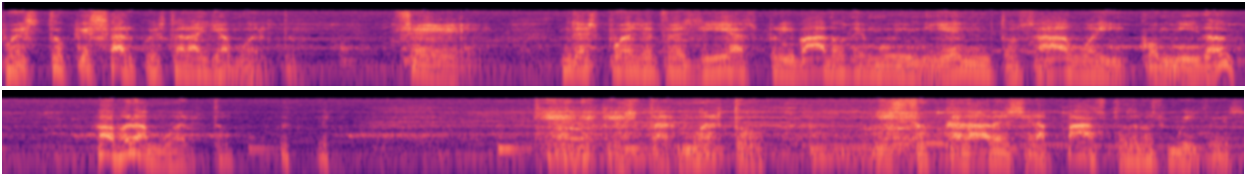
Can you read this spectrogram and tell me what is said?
puesto que Sarco estará ya muerto. Sí, después de tres días privado de movimientos, agua y comida, habrá muerto. Tiene que estar muerto y su cadáver será pasto de los buitres.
